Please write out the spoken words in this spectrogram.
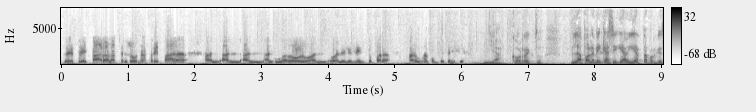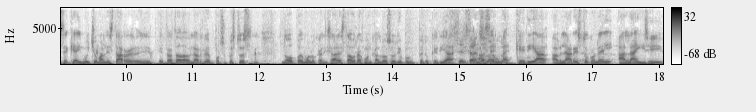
pre- prepara a la persona, prepara al, al, al, al jugador o o al elemento para, para una competencia. Ya, correcto. La polémica sigue abierta porque sé que hay mucho malestar. eh, he tratado de hablar, por supuesto, es- no podemos localizar a esta hora a Juan Carlos Osorio, pero quería, Se está haciendo. hace- quería hablar esto con él al aire. Sí,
